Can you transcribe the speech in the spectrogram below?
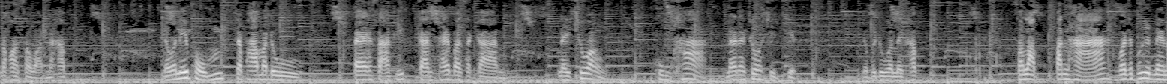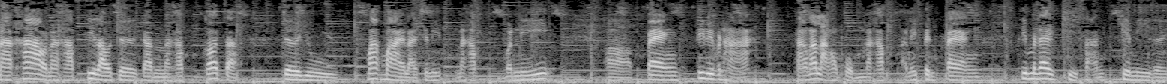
นครสวรรค์นะครับเดี๋ยววันนี้ผมจะพามาดูแปลงสาธิตการใช้บาสการในช่วงคุมค่าและในช่วงฉีดเก็บ เดี๋ยวไปดูกันเลยครับสำหรับปัญหาวัชพืชในนาข้าวนะครับ ที่เราเจอกันนะครับ ก็จะเจออยู่มากมายหลายชนิดนะครับ วันนี้แปลงที่มีปัญหา ทางด้านหลังของผมนะครับ อันนี้เป็นแปลงที่ไม่ได้ฉีดสารเคมีเลย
